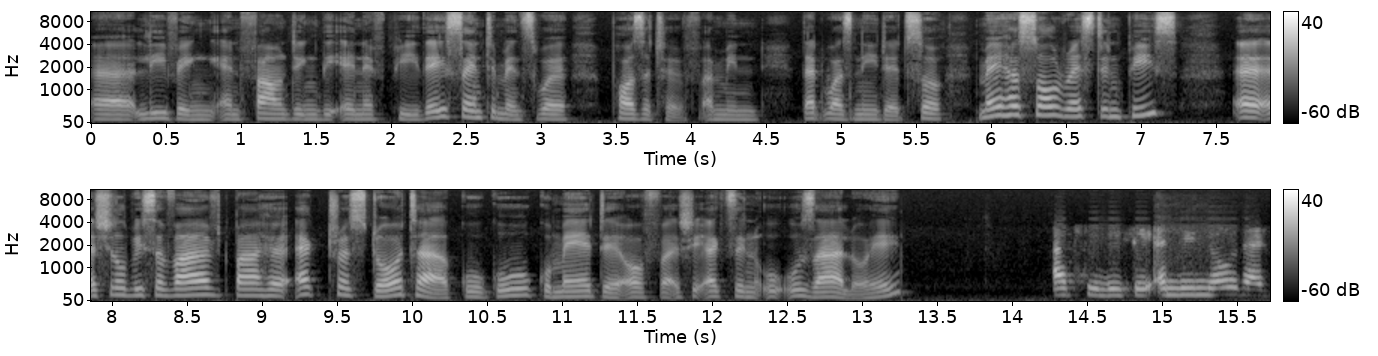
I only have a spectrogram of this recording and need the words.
uh, leaving and founding the NFP. Their sentiments were positive. I mean, that was needed. So may her soul rest in peace. Uh, she'll be survived by her actress daughter, Gugu Gumede, of uh, she acts in Uzalo, hey? Absolutely. And we know that,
